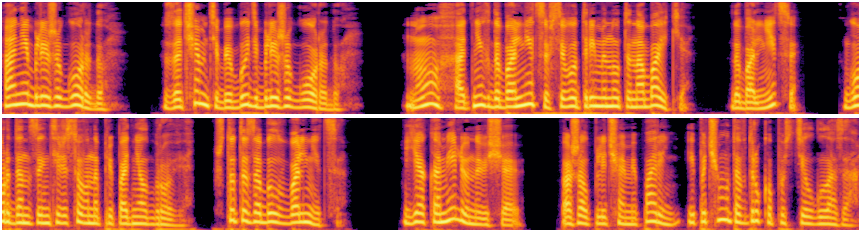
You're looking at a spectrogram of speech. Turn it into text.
Они ближе к городу. Зачем тебе быть ближе к городу? Ну, от них до больницы всего три минуты на байке. До больницы?» Гордон заинтересованно приподнял брови. «Что ты забыл в больнице?» «Я Камелию навещаю», — пожал плечами парень и почему-то вдруг опустил глаза.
